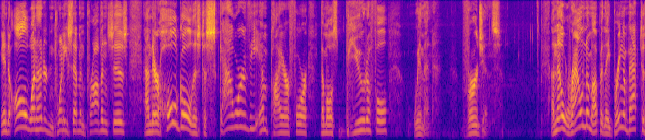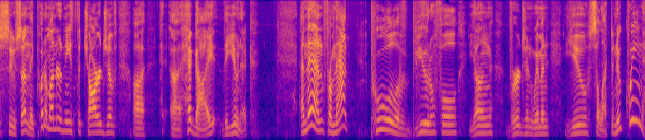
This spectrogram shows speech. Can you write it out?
into all 127 provinces, and their whole goal is to scour the empire for the most beautiful women, virgins. And they'll round them up and they bring them back to Susa and they put them underneath the charge of uh, uh, Hegai, the eunuch. And then from that pool of beautiful young virgin women, you select a new queen.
